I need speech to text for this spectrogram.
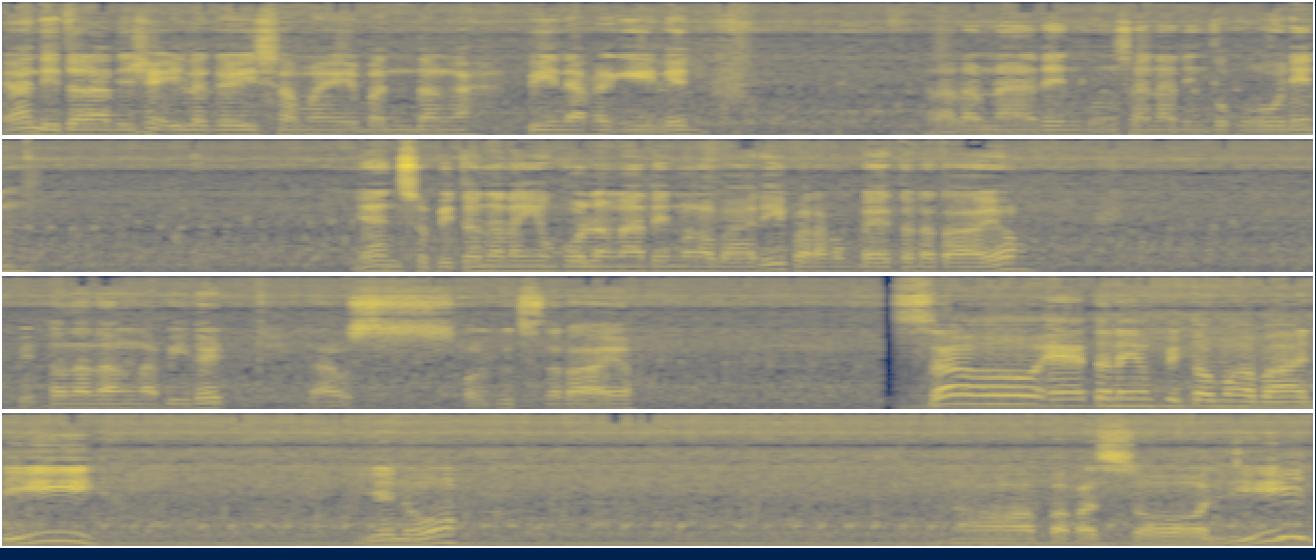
Yan, dito natin siya ilagay sa may bandang pinakagilid. Para alam natin kung saan natin kukunin. Yan, so pito na lang yung kulang natin mga buddy para kompleto na tayo. Pito na lang na p-dirt. Tapos all goods na tayo. So, eto na yung pito mga buddy. Yan oh. Napaka-solid.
